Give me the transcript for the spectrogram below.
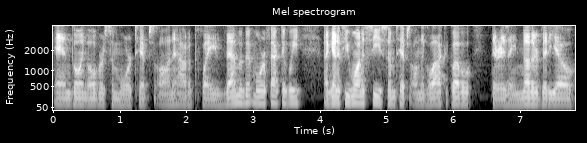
and going over some more tips on how to play them a bit more effectively. Again, if you want to see some tips on the galactic level, there is another video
